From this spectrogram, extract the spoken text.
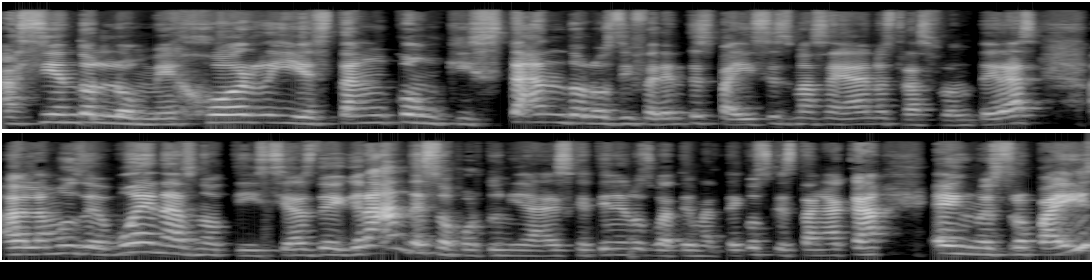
haciendo lo mejor y están conquistando los diferentes países más allá de nuestras fronteras. Hablamos de buenas noticias, de grandes oportunidades que tienen los guatemaltecos que están acá en nuestro país.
